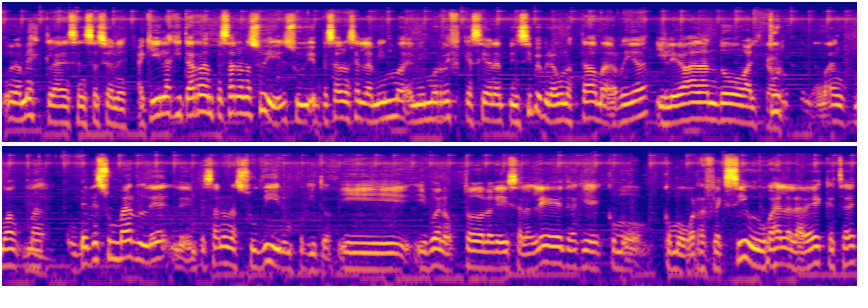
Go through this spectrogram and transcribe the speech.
una mezcla de sensaciones. Aquí las guitarras empezaron a subir, subi- empezaron a hacer la misma, el mismo riff que hacían al principio, pero uno estaba más arriba y le va dando altura. más- más- más- en vez de sumarle, le empezaron a subir un poquito. Y, y bueno, todo lo que dice la letra, que es como, como reflexivo igual a la vez, ¿cachai?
